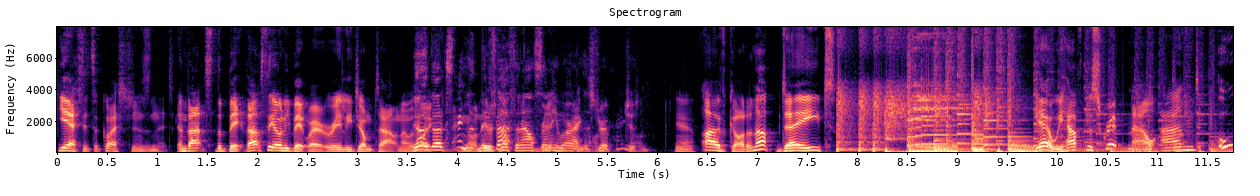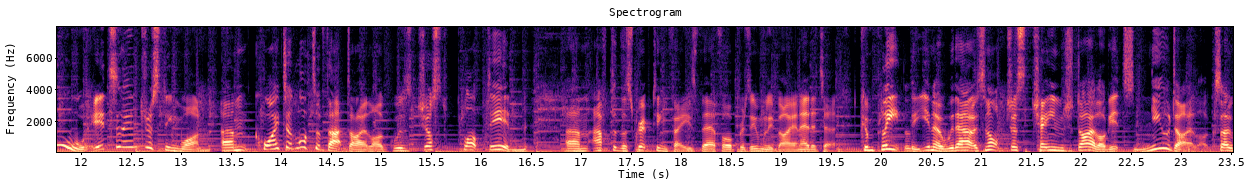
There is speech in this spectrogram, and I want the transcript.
yes, it's a question, isn't it? And that's the bit. That's the only bit where it really jumped out, and I was Yeah, like, that's- "Hang on, there's that nothing else really- anywhere in the on, strip, hang just- Yeah. I've got an update. Yeah, we have the script now, and ooh, it's an interesting one. Um, quite a lot of that dialogue was just plopped in um, after the scripting phase, therefore presumably by an editor, completely. You know, without it's not just changed dialogue; it's new dialogue. So,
